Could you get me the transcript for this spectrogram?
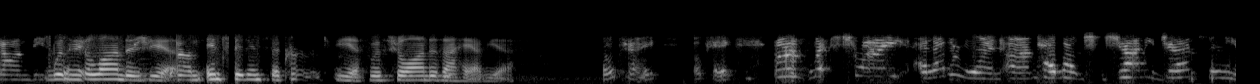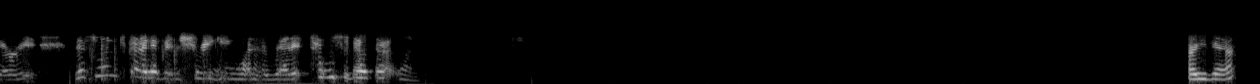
um, these With Shalonda's, these, yes, um, incidents occurred. yes. With Shalonda's, I have yes. Okay, okay. Um, let's try another one. Um, how about Johnnie Johnson here? This one's kind of intriguing when I read it. Tell us about that one. Are you there?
